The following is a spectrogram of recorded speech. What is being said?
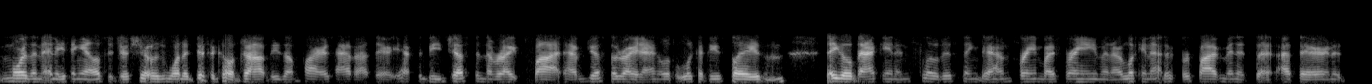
more than anything else, it just shows what a difficult job these umpires have out there. You have to be just in the right spot, have just the right angle to look at these plays, and they go back in and slow this thing down frame by frame, and are looking at it for five minutes out there, and it's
